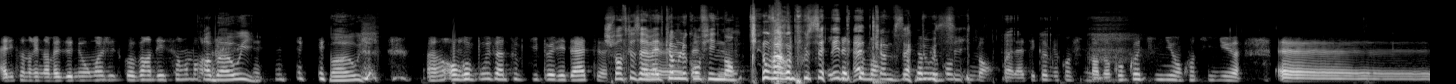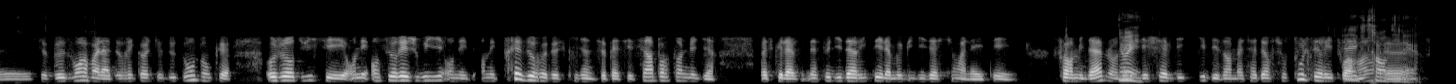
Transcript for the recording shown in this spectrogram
euh, allez Sandrine, on va se donner au moins jusqu'au 20 décembre. Oh bah oui Bah oui Hein, on repousse un tout petit peu les dates. Je pense que ça va être comme Euh, le parce confinement. On va repousser les dates comme ça, comme nous le aussi. confinement. Voilà, c'est comme le confinement. Donc on continue, on continue euh, ce besoin, voilà, de récolte de dons. Donc euh, aujourd'hui, c'est, on est, on se réjouit, on est, on est très heureux de ce qui vient de se passer. C'est important de le dire parce que la, la solidarité et la mobilisation, elle a été formidable. On a eu des chefs d'équipe, des ambassadeurs sur tout le territoire. hein, Extraordinaire. euh,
